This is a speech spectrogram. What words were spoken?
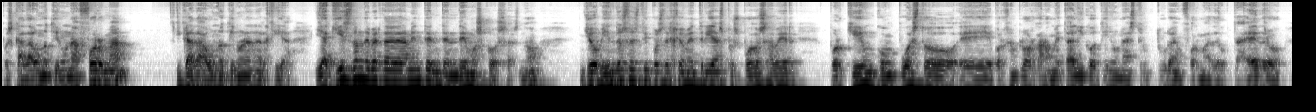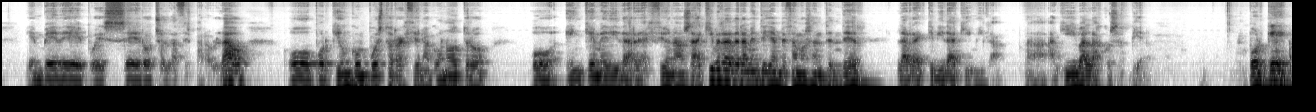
Pues cada uno tiene una forma y cada uno tiene una energía. Y aquí es donde verdaderamente entendemos cosas, ¿no? Yo viendo estos tipos de geometrías, pues puedo saber por qué un compuesto, eh, por ejemplo, organometálico, tiene una estructura en forma de octaedro en vez de pues, ser ocho enlaces para un lado, o por qué un compuesto reacciona con otro, o en qué medida reacciona. O sea, aquí verdaderamente ya empezamos a entender la reactividad química. Aquí van las cosas bien. ¿Por qué?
